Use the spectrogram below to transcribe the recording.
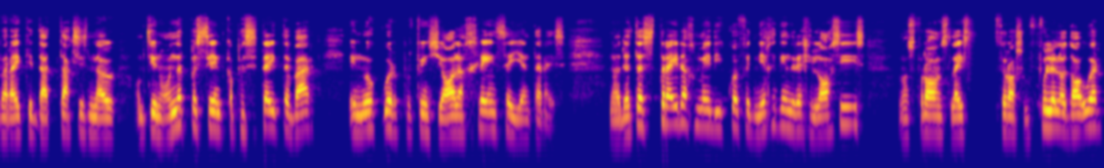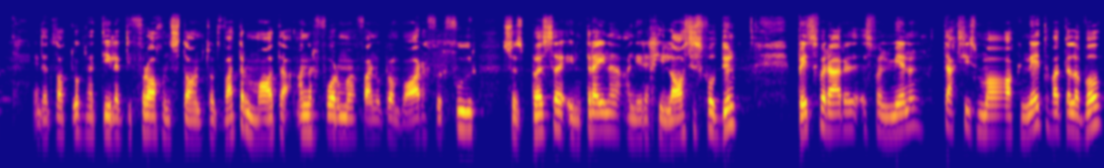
bereik het dat taksies nou om teen 100% kapasiteit te werk en ook oor provinsiale grense heen te reis. Nou dit is strydig met die COVID-19 regulasies en ons vra ons luisteraars hoe voel hulle daaroor en dit laat ook natuurlik die vraag ontstaan tot watter mate ander forme van openbare vervoer soos busse en treine aan die regulasies voldoen. Bets Ferreira is van mening taksies maak net wat hulle wil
